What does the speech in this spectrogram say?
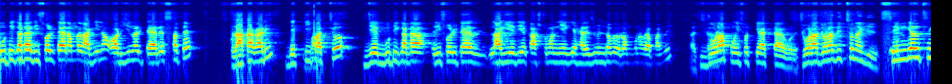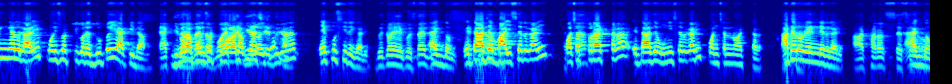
গুটি কাটা রিসোল টায়ার আমরা রাখি না অরিজিনাল টায়ারের সাথে রাখা গাড়ি। দেখতেই। পাচ্ছ যে গুটি কাটা রিসোল টায়ার লাগিয়ে দিয়ে কাস্টমার নিয়ে গিয়ে হ্যারাসমেন্ট হবে ওরকম কোনো ব্যাপার নেই। আচ্ছা। জোড়া পঁয়ষট্টি হাজার টাকা করে। জোড়া জোড়া দিচ্ছ নাকি? সিঙ্গেল সিঙ্গেল গাড়ি পঁয়ষট্টি করে দুটোই একই দাম। একই জোড়া দাম, তাই তো? 65 বয়সটা বলাটা ভুল হয়েছে। দুজনের? একুশির গাড়ি। দুটোই একুশ তাই একদম। এটা আছে বাইশের গাড়ি। পঁচাত্তর হাজার টাকা এটা আছে উনিশের গাড়ি পঞ্চান্ন হাজার টাকা। আঠেরো রেন্ডের গাড়ি। আঠারো একদম।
